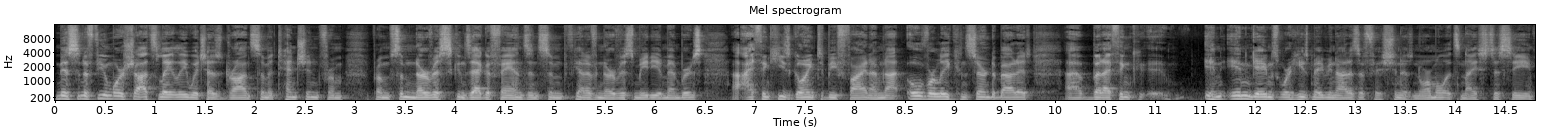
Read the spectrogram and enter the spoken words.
missing a few more shots lately, which has drawn some attention from from some nervous Gonzaga fans and some kind of nervous media members. Uh, I think he's going to be fine. I'm not overly concerned about it, uh, but I think uh, in in games where he's maybe not as efficient as normal, it's nice to see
